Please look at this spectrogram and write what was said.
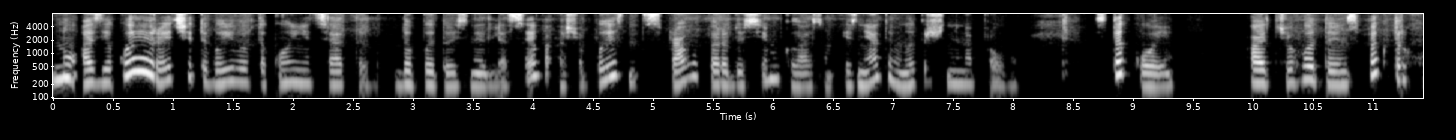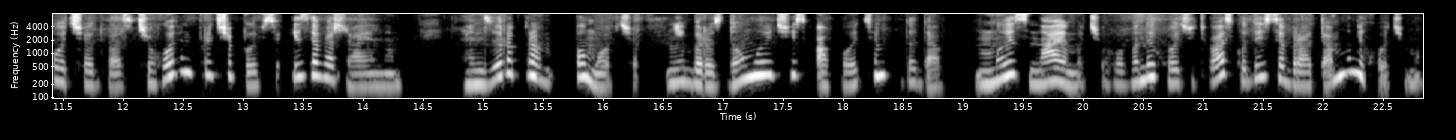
Ну, а з якої речі ти виявив таку ініціативу? Допитуюсь не для себе, а щоб вияснити справу перед усім класом і зняти внутрішню напругу. З такої. А чого то інспектор хоче від вас? Чого він причепився і заважає нам? Гензюра помовчав, ніби роздумуючись, а потім додав Ми знаємо, чого. Вони хочуть вас кудись забрати, а ми не хочемо.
